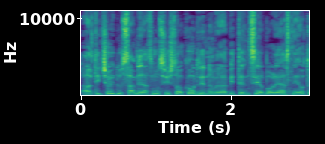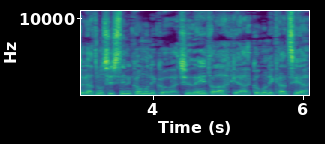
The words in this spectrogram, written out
ale tí, čo idú sami, zase musíš toho koordinovať, aby ten cieľ bol jasný, o to viac musíš s nimi komunikovať. Čiže nie je to ľahké, ale komunikácia,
